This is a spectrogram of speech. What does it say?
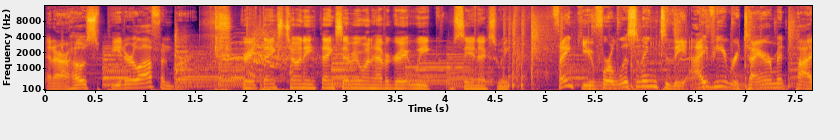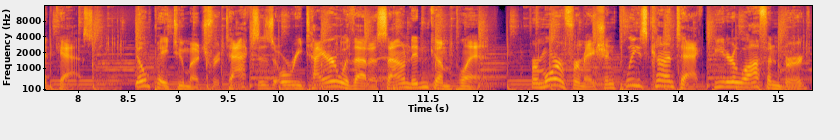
and our host, Peter Laufenberg. Great. Thanks, Tony. Thanks, everyone. Have a great week. We'll see you next week. Thank you for listening to the Ivy Retirement Podcast. Don't pay too much for taxes or retire without a sound income plan. For more information, please contact Peter Laufenberg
